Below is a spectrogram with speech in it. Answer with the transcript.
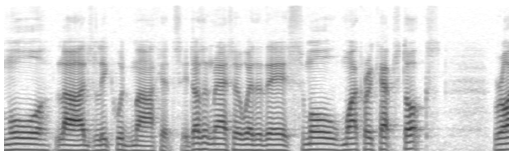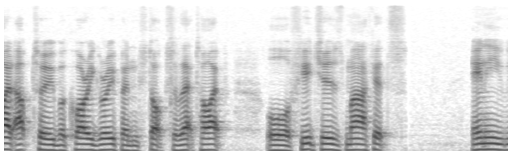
more large liquid markets. It doesn't matter whether they're small micro cap stocks right up to Macquarie Group and stocks of that type or futures markets, any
